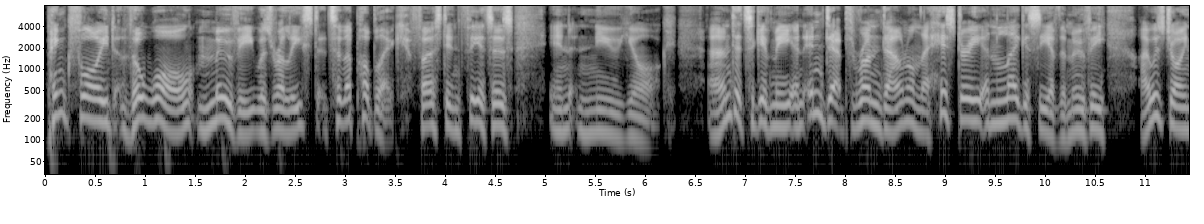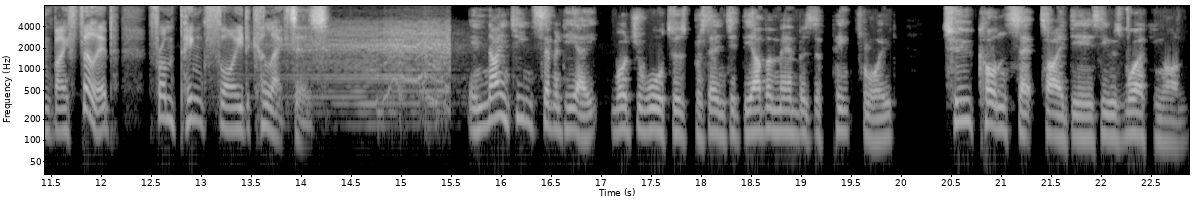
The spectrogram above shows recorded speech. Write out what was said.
Pink Floyd The Wall movie was released to the public, first in theatres in New York. And to give me an in depth rundown on the history and legacy of the movie, I was joined by Philip from Pink Floyd Collectors. In 1978, Roger Waters presented the other members of Pink Floyd two concept ideas he was working on.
